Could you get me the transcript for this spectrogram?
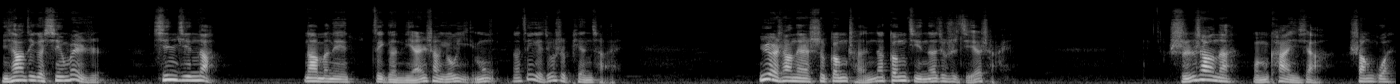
你像这个辛未日，辛金呢，那么呢这个年上有乙木，那这个就是偏财。月上呢是庚辰，那庚金呢就是劫财。时上呢，我们看一下伤官，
